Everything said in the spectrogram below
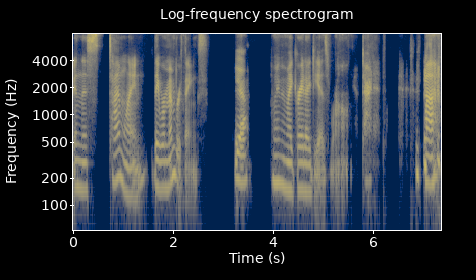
in this timeline. They remember things. Yeah. maybe my great idea is wrong. Darn it. Uh,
